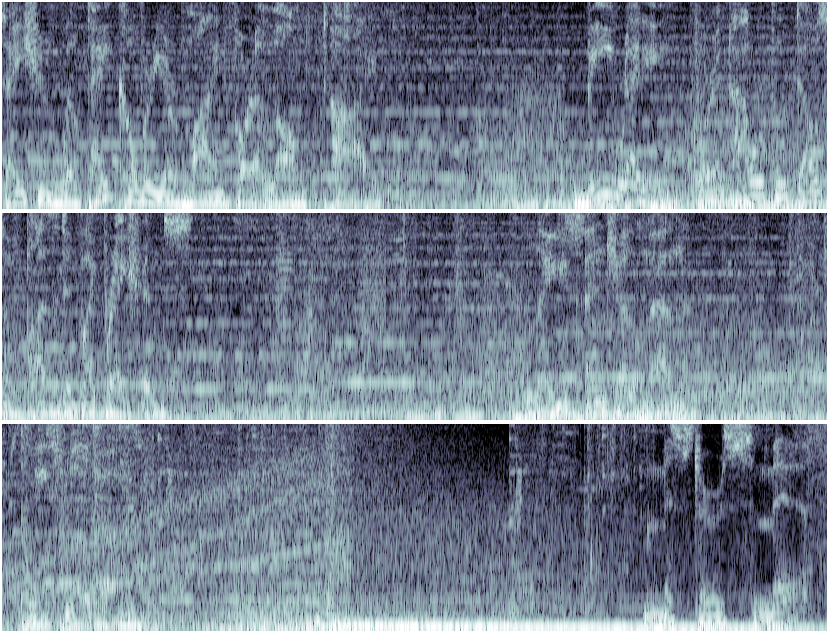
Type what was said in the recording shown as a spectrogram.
sensation will take over your mind for a long time. Be ready for a powerful dose of positive vibrations. Ladies and gentlemen, please welcome Mr. Smith.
